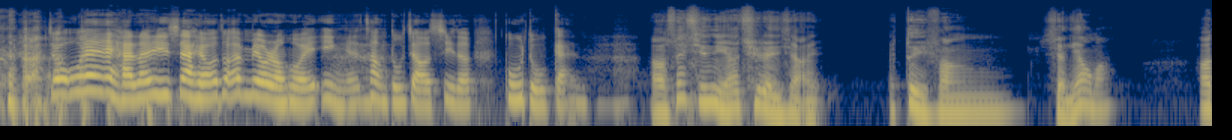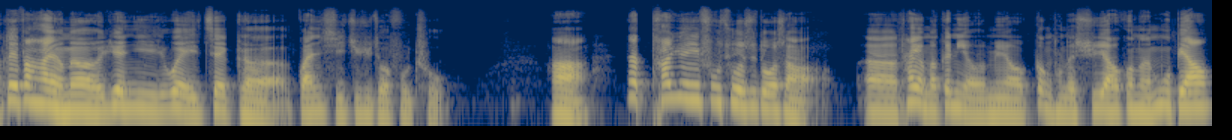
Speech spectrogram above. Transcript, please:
就喂喊了一下，然后都没有人回应，唱独角戏的孤独感啊。所以其实你要确认一下，哎，对方想要吗？啊，对方还有没有愿意为这个关系继续做付出？啊，那他愿意付出的是多少？呃，他有没有跟你有没有共同的需要、共同的目标？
